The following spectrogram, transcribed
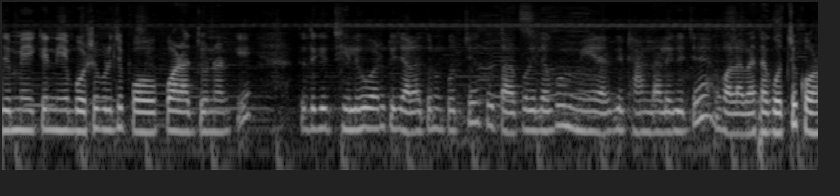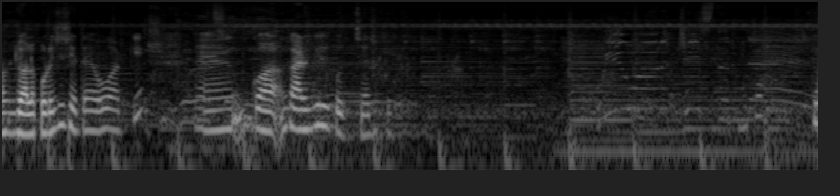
যে মেয়েকে নিয়ে বসে পড়েছে পড়ার জন্য আর কি। তো দেখে ছেলেও আর কি জ্বালাতন করছে, তো তারপরে দেখো মেয়ের আর কি ঠান্ডা লেগেছে, গলা ব্যথা করছে, গরম জল করেছে, সেটাও আর কি গার্গিল করছে আর কি। তো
